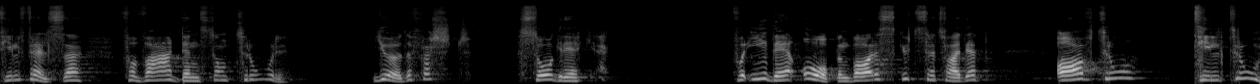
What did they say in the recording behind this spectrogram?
til frelse for hver den som tror. Jøde først, så greker. For i det åpenbares Guds rettferdighet av tro til tro.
